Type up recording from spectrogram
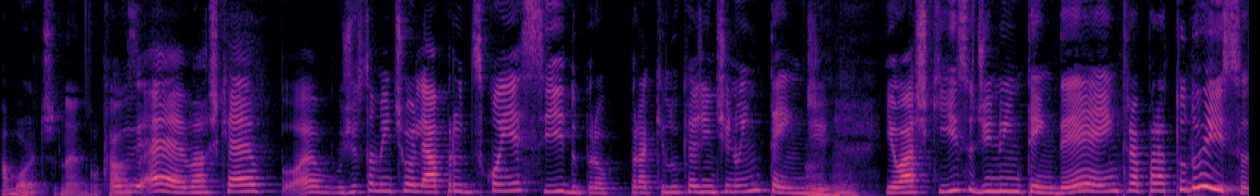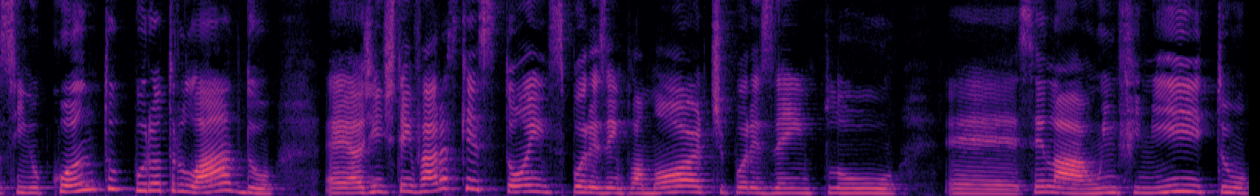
a morte, né? No caso. É, eu acho que é, é justamente olhar para o desconhecido, para aquilo que a gente não entende. Uhum. E eu acho que isso de não entender entra para tudo isso, assim, o quanto, por outro lado, é, a gente tem várias questões, por exemplo, a morte, por exemplo, é, sei lá, o infinito,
